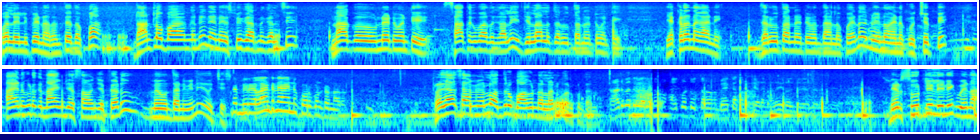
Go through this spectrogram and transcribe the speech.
వాళ్ళు వెళ్ళిపోయినారు. అంతే తప్ప దాంట్లో భాగంగానే నేను ఎస్పీ గారిని కలిసి నాకు ఉండేటువంటి సాధక బాధకాలు ఈ జిల్లాలో జరుగుతున్నటువంటి ఎక్కడన్నా కానీ జరుగుతున్నటువంటి దానిలో పైన నేను ఆయనకు చెప్పి ఆయన కూడా న్యాయం చేస్తామని చెప్పాడు. మేము దాన్ని విని వచ్చేసి. అంటే మీరు ఎలాంటి న్యాయాన్ని కోరుకుంటున్నారు? ప్రజాస్వామ్యంలో అందరూ బాగుండాలని కోరుకుంటాను. నేను స్కూటీ లేనికి పోయినా.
